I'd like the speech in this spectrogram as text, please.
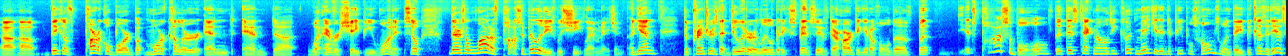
Uh, uh, think of particle board, but more color and and uh, whatever shape you want it. So there's a lot of possibilities with sheet lamination. Again, the printers that do it are a little bit expensive. They're hard to get a hold of, but it's possible that this technology could make it into people's homes one day because it is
